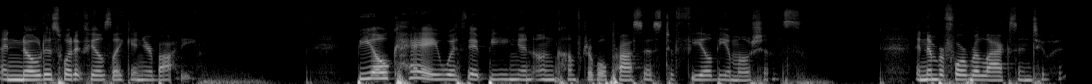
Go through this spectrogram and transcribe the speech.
And notice what it feels like in your body. Be okay with it being an uncomfortable process to feel the emotions. And number four, relax into it.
